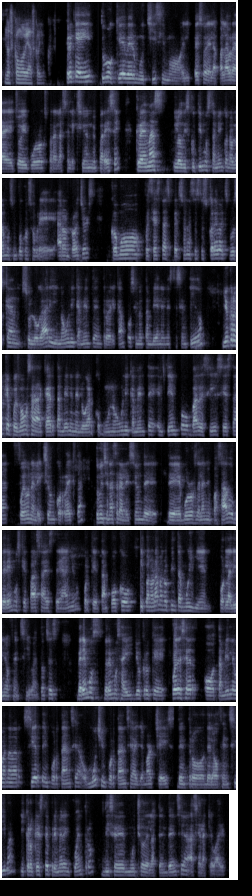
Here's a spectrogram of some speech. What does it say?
No sé cómo veas, Coyoco. Creo que ahí tuvo que ver muchísimo el peso de la palabra de Joey Burrows para la selección, me parece. Creo además lo discutimos también cuando hablamos un poco sobre Aaron Rodgers, cómo pues estas personas, estos corebacks buscan su lugar y no únicamente dentro del campo, sino también en este sentido. Yo creo que pues vamos a caer también en el lugar común, no únicamente el tiempo va a decir si esta fue una elección correcta. Tú mencionaste la elección de, de Burroughs del año pasado, veremos qué pasa este año, porque tampoco el panorama no pinta muy bien por la línea ofensiva. Entonces, veremos, veremos ahí. Yo creo que puede ser o también le van a dar cierta importancia o mucha importancia a Jamar Chase dentro de la ofensiva. Y creo que este primer encuentro dice mucho de la tendencia hacia la que va a ir.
